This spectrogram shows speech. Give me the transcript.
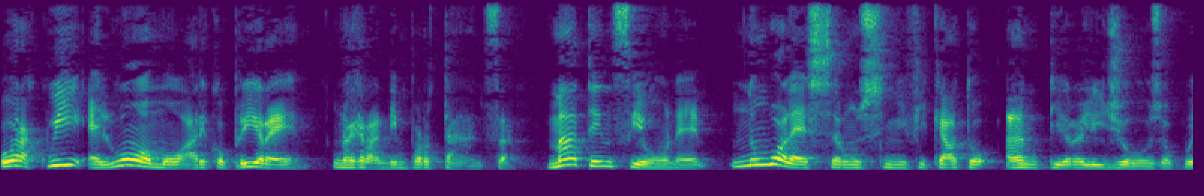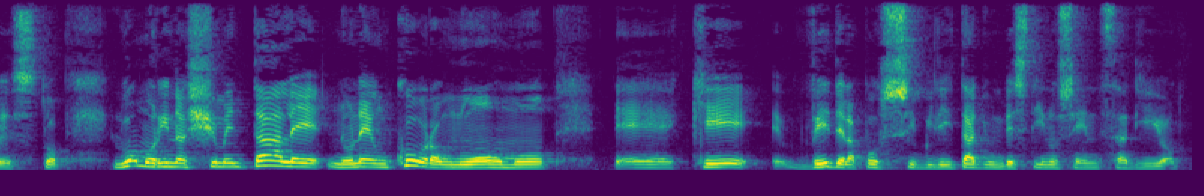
Ora qui è l'uomo a ricoprire una grande importanza. Ma attenzione, non vuole essere un significato antireligioso questo. L'uomo rinascimentale non è ancora un uomo eh, che vede la possibilità di un destino senza Dio,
